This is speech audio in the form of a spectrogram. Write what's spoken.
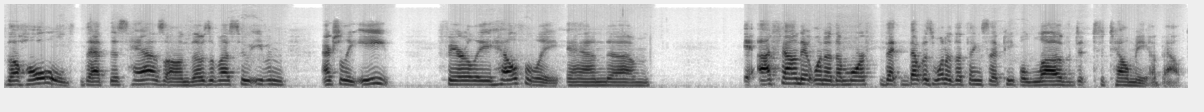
the hold that this has on those of us who even actually eat fairly healthily. And um, i found it one of the more that that was one of the things that people loved to tell me about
